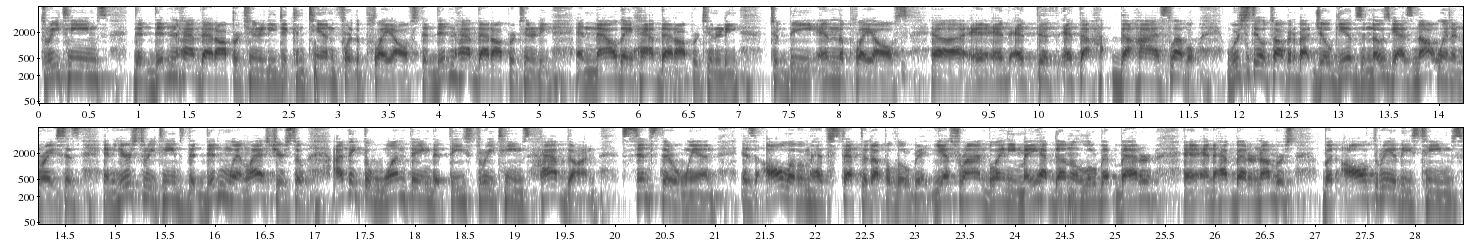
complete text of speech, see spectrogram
Three teams that didn't have that opportunity to contend for the playoffs, that didn't have that opportunity, and now they have that opportunity to be in the playoffs uh, and at, the, at the, the highest level. We're still talking about Joe Gibbs and those guys not winning races, and here's three teams that didn't win last year. So I think the one thing that these three teams have done since their win is all of them have stepped it up a little bit. Yes, Ryan Blaney may have done a little bit better and, and have better numbers, but all three of these teams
